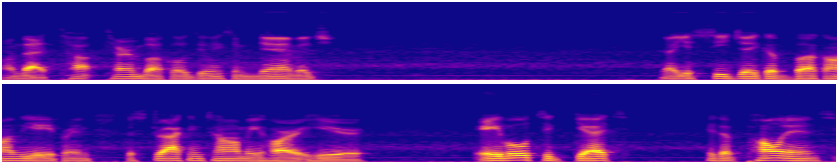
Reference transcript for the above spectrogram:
on that top turnbuckle, doing some damage. Now you see Jacob Buck on the apron, distracting Tommy Hart here, able to get his opponent,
